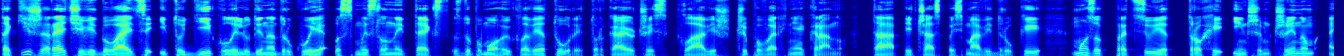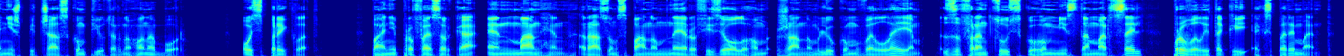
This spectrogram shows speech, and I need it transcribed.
Такі ж речі відбуваються і тоді, коли людина друкує осмислений текст з допомогою клавіатури, торкаючись клавіш чи поверхні екрану. Та під час письма від руки мозок працює трохи іншим чином, аніж під час комп'ютерного набору. Ось приклад. Пані професорка Ен Манген разом з паном нейрофізіологом Жаном Люком Веллеєм з французького міста Марсель провели такий експеримент.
